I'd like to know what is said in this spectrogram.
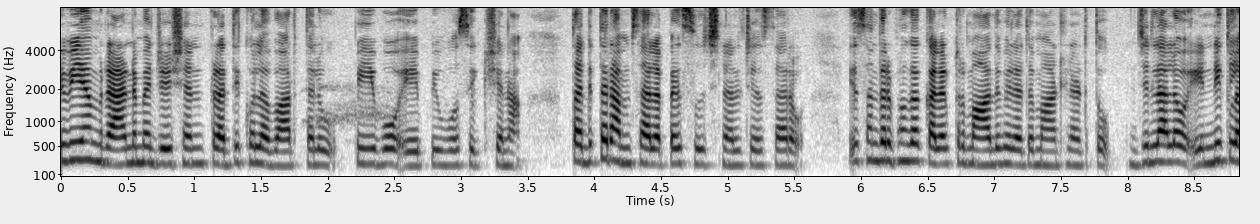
ఈవీఎం ర్యాండమైజేషన్ ప్రతికూల వార్తలు పీఓ ఏపీఓ శిక్షణ తదితర అంశాలపై సూచనలు చేశారు. ఈ సందర్భంగా కలెక్టర్ మాధవిలత మాట్లాడుతూ జిల్లాలో ఎన్నికల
